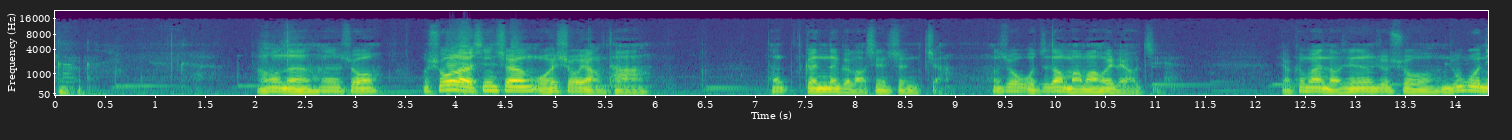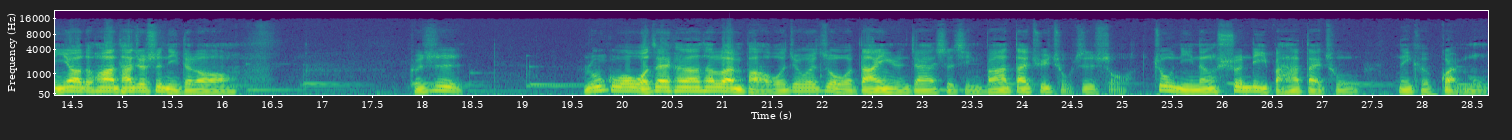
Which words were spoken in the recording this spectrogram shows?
可爱。然后呢，他就说：“我说了，先生，我会收养它。”他跟那个老先生讲：“他说我知道妈妈会了解。”雅克曼老先生就说：“如果你要的话，它就是你的喽。可是，如果我再看到它乱跑，我就会做我答应人家的事情，把它带去处置所。祝你能顺利把它带出那棵灌木。”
